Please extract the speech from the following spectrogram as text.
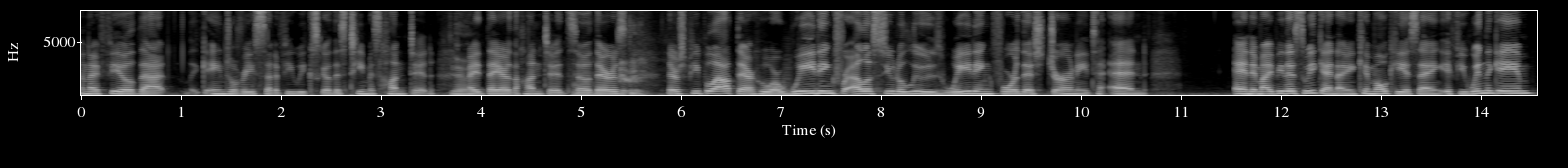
And I feel that, like Angel Reese said a few weeks ago, this team is hunted. Yeah. Right? They are the hunted. So Mm-hmm. there's there's people out there who are waiting for LSU to lose, waiting for this journey to end. And it might be this weekend. I mean, Kim Mulkey is saying if you win the game,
